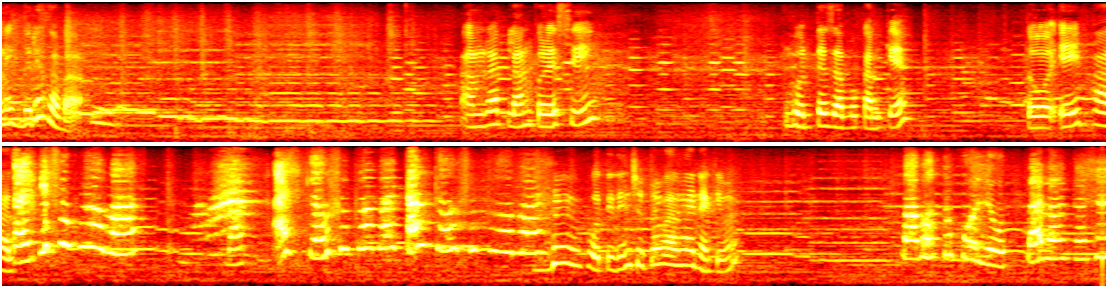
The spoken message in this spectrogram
অনেক দূরে রাইট আমরা প্ল্যান করেছি ঘুরতে যাব কালকে। তো এই ফার্স্ট প্রতিদিন শুক্রবার হয় নাকি মা? বাবা তো বলল বাবার কাছে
